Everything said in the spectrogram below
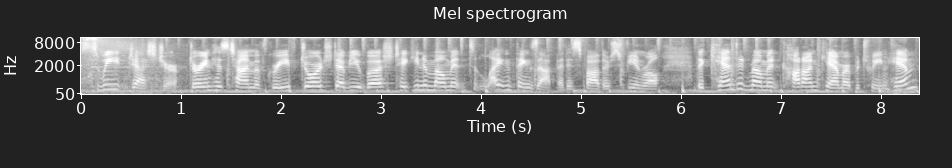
Sweet gesture. During his time of grief, George W. Bush taking a moment to lighten things up at his father's funeral. The candid moment caught on camera between him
